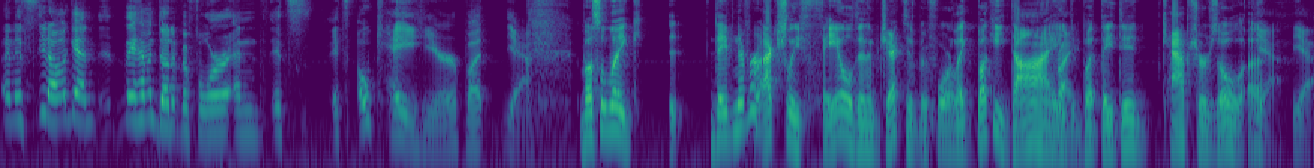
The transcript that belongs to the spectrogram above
and it's you know again they haven't done it before, and it's it's okay here, but yeah, But also, like, they've never actually failed an objective before. Like, Bucky died, Right. but they did capture Zola. yeah, yeah.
